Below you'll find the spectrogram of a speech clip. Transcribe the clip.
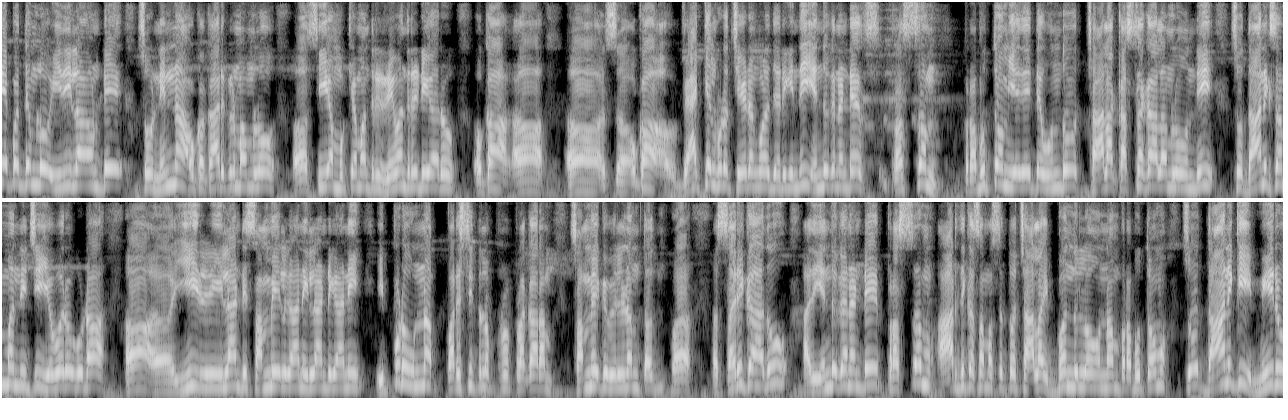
నేపథ్యంలో ఇది ఇలా ఉంటే సో నిన్న ఒక కార్యక్రమంలో సీఎం ముఖ్యమంత్రి రేవంత్ రెడ్డి గారు ఒక ఒక వ్యాఖ్యలు కూడా చేయడం కూడా జరిగింది. ఎందుకంటే ప్రస్తుతం ప్రభుత్వం ఏదైతే ఉందో చాలా కష్టకాలంలో ఉంది. సో దానికి సంబంధించి ఎవరు కూడా ఈ ఇలాంటి సమ్మెలు కానీ ఇలాంటి కానీ ఇప్పుడు ఉన్న పరిస్థితుల ప్రకారం సమ్మెకు వెళ్ళడం సరికాదు. అది ఎందుకనంటే ప్రస్తుతం ఆర్థిక సమస్యతో చాలా ఇబ్బందుల్లో ఉన్నాం ప్రభుత్వం. సో దానికి మీరు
